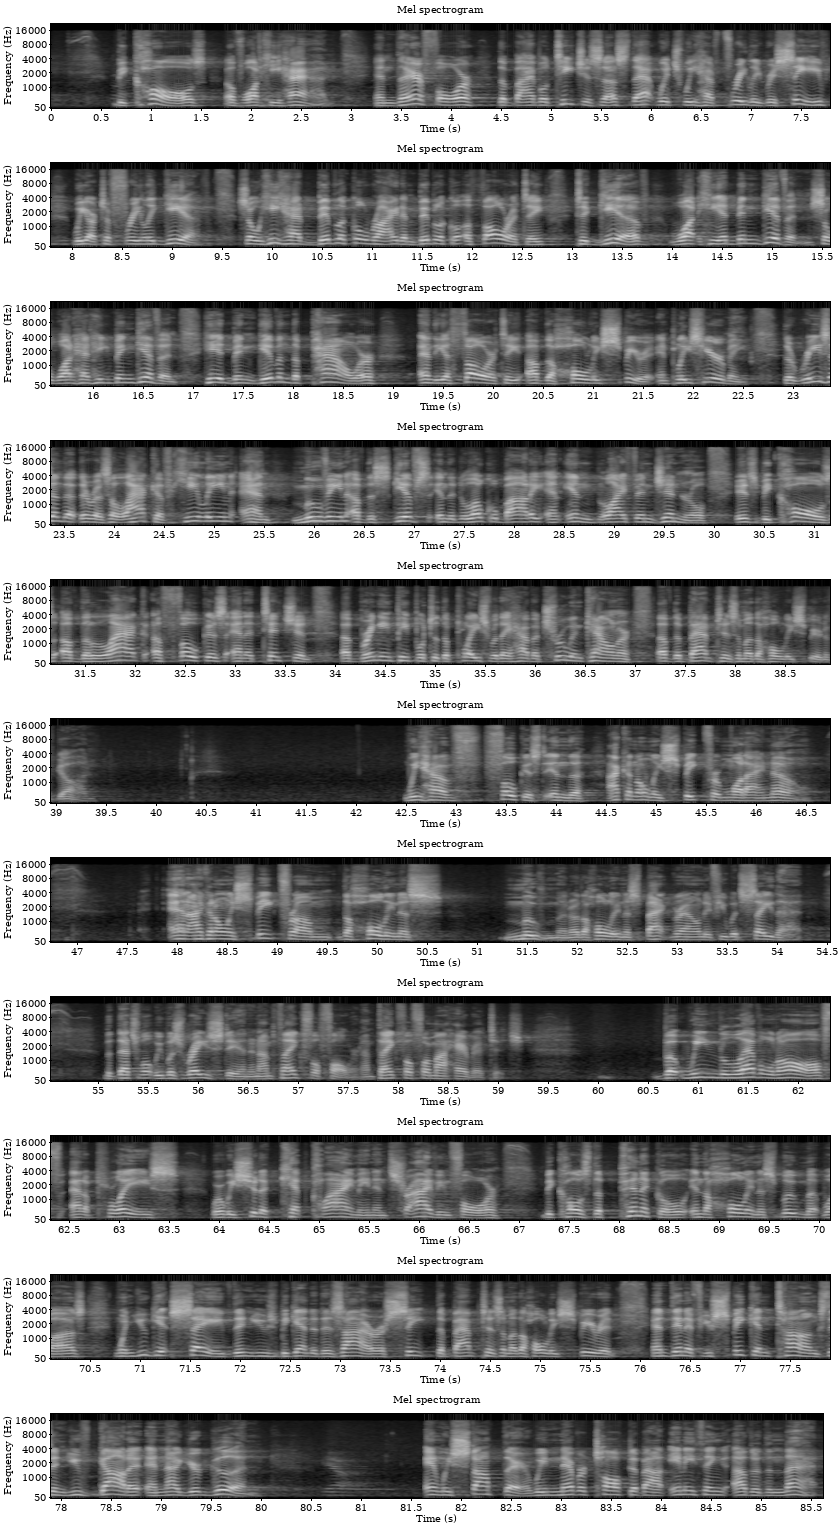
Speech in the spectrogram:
because of what he had. And therefore, the Bible teaches us that which we have freely received, we are to freely give. So he had biblical right and biblical authority to give what he had been given. So, what had he been given? He had been given the power and the authority of the Holy Spirit. And please hear me. The reason that there is a lack of healing and moving of the gifts in the local body and in life in general is because of the lack of focus and attention of bringing people to the place where they have a true encounter of the baptism of the Holy Spirit of God. We have focused in the, I can only speak from what I know. And I can only speak from the holiness movement or the holiness background, if you would say that. But that's what we was raised in, and I'm thankful for it. I'm thankful for my heritage. But we leveled off at a place where we should have kept climbing and striving for because the pinnacle in the holiness movement was when you get saved, then you begin to desire or seek the baptism of the Holy Spirit. And then if you speak in tongues, then you've got it and now you're good. Yeah. And we stopped there. We never talked about anything other than that.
